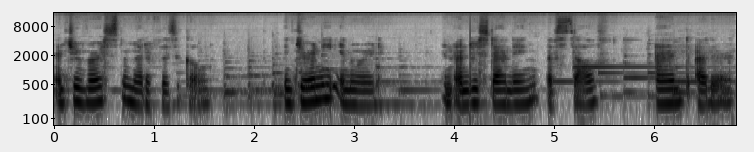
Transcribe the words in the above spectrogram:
and traverse the metaphysical, and journey inward in understanding of self and other.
